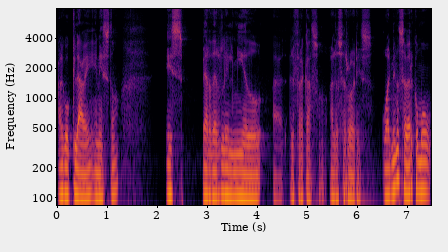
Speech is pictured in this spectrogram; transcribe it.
algo clave en esto es perderle el miedo al, fracaso, a los errores, o al menos saber cómo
